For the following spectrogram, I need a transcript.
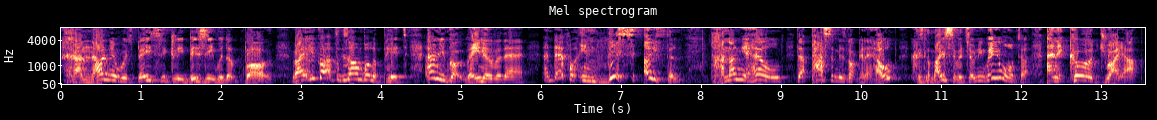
Chananya was basically busy with a bar, right? You've got, for example, a pit, and you've got rain over there, and therefore in this oifen, Chananya held that pasim is not going to help, because Lamaisiv it's only rainwater, and it could dry up,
